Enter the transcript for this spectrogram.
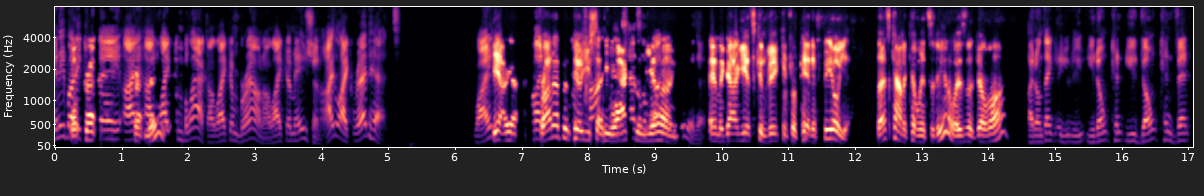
Anybody Well, can Trump- say I, I like them black, I like them brown, I like them Asian, I like redheads. Right? yeah, yeah. But right up until you say he likes them young, to do with it. and the guy gets convicted for pedophilia. That's kind of coincidental, isn't it, Jovan? I don't think you you you don't con, you don't convince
